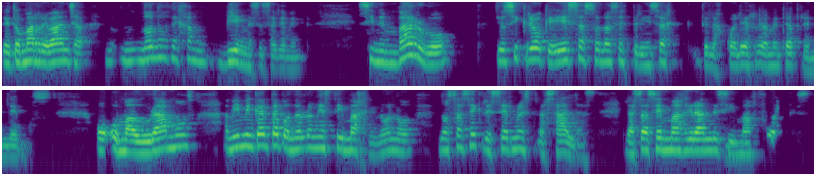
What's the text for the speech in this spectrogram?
de tomar revancha, no nos dejan bien necesariamente. Sin embargo, yo sí creo que esas son las experiencias de las cuales realmente aprendemos o, maduramos. A mí me encanta ponerlo en esta imagen, ¿no? Nos hace crecer nuestras alas, las hace más grandes y más fuertes.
